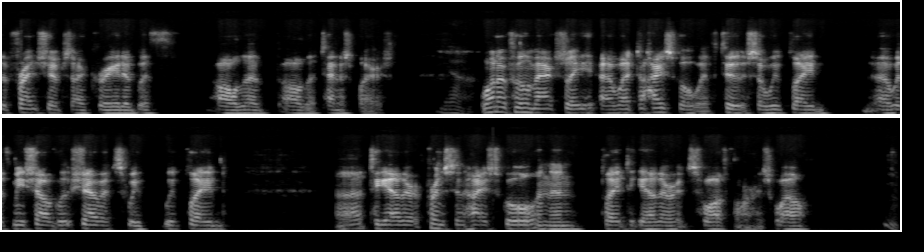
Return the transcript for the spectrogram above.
the friendships I created with all the all the tennis players. Yeah. One of whom actually I went to high school with too. So we played uh, with Michelle Glushevitz. We we played uh, together at Princeton High School, and then played together at Swarthmore as well. Hmm.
